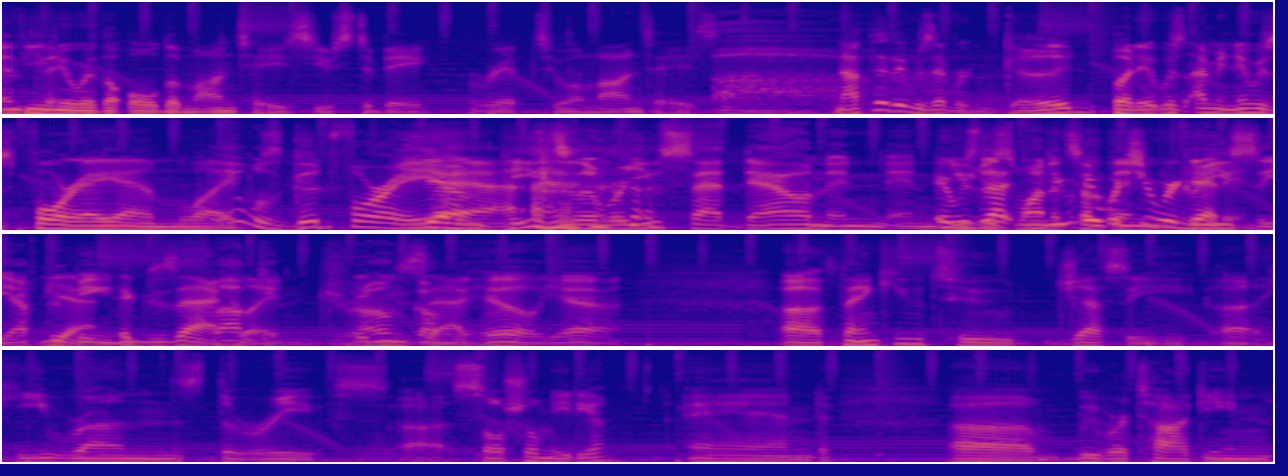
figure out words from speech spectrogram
And if you thi- knew where the old Amontes used to be, rip to Amontes. Ah. Not that it was ever good, but it was. I mean, it was 4 a.m. Like it was good 4 a.m. Yeah. pizza where you sat down and, and It you was just that- wanted you something what you were getting. greasy after Yeah, being exactly. fucking drunk on the hill. Yeah. Uh, thank you to Jesse. Uh, he runs the Reefs uh, social media, and um, we were talking,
